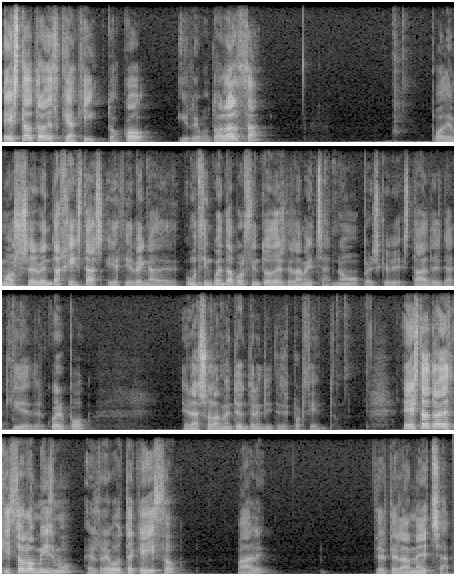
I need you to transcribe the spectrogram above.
Esta otra vez que aquí tocó y rebotó al alza, podemos ser ventajistas y decir, venga, un 50% desde la mecha. No, pero es que está desde aquí, desde el cuerpo, era solamente un 33%. Esta otra vez que hizo lo mismo, el rebote que hizo, ¿vale? Desde la mecha,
